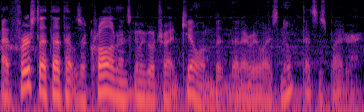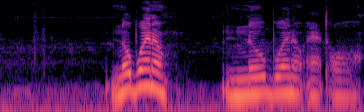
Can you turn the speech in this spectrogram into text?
At first I thought that was a crawler and I was going to go try and kill him, but then I realized, nope, that's a spider. No bueno. No bueno at all.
